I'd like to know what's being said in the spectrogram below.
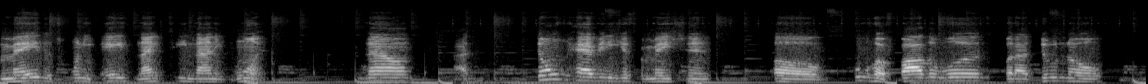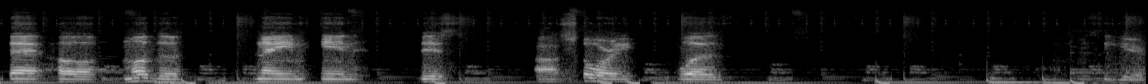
May the 28th, 1991. Now, I don't have any information of who her father was, but I do know that her mother's name in this uh, story was. Let me see here.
